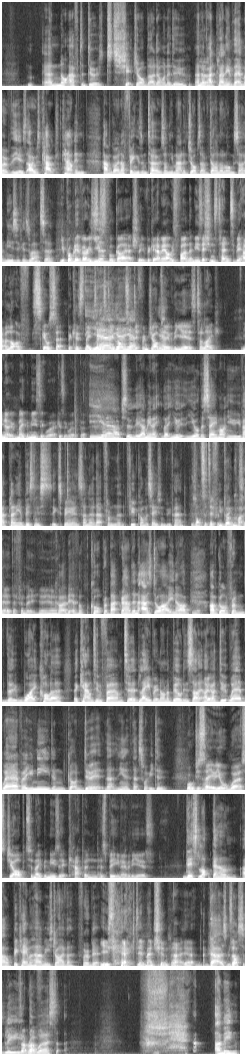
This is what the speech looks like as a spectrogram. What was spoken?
and not have to do a shit job that I don't want to do. And I've had plenty of them over the years. I was count- counting, haven't got enough fingers and toes on the amount of jobs I've done alongside music as well. So you're probably a very um, useful guy, actually, because I mean, I always find that musicians tend to be have a lot of skill set because they Yeah, tend to do yeah, lots yeah. of different jobs Yeah. over the years to like, you know, make the music work, as it were. But Yeah, absolutely. I mean, like you, you're the same, aren't you? You've had plenty of business experience. I know that from the few conversations we've had. lots of different You've things. quite- yeah, definitely. Yeah, yeah. Quite a bit of a corporate background, and as do I. You know, I've Yeah. I've gone from the white collar accounting firm to labouring on a building site. I got to do it where, wherever you need and got to do it. That you know, that's what you do. What would you say Um, your worst job to make the music happen has been over the years? This lockdown, I became a Hermes driver for a bit. You did mention that, yeah. That was, Was that- possibly was that the worst. I mean,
